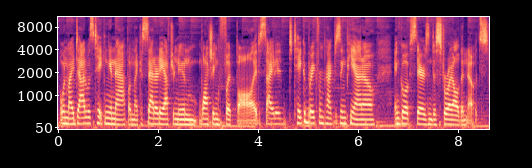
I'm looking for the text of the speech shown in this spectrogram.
when my dad was taking a nap on like a Saturday afternoon watching football, I decided to take a break from practicing piano and go upstairs and destroy all the notes.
